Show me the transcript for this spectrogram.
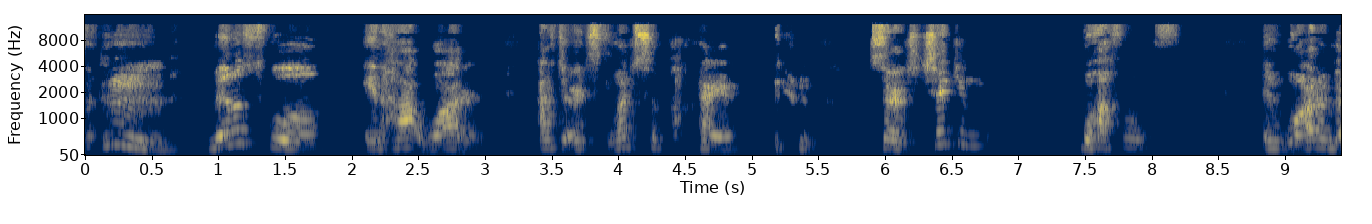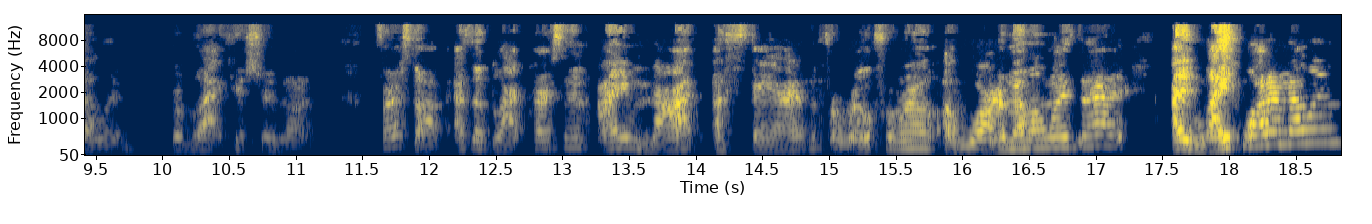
Middle school in hot water after its lunch supplier serves chicken, waffles, and watermelon for Black History Month. First off, as a black person, I am not a fan, for real, for real, of watermelon like that. I like watermelon,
